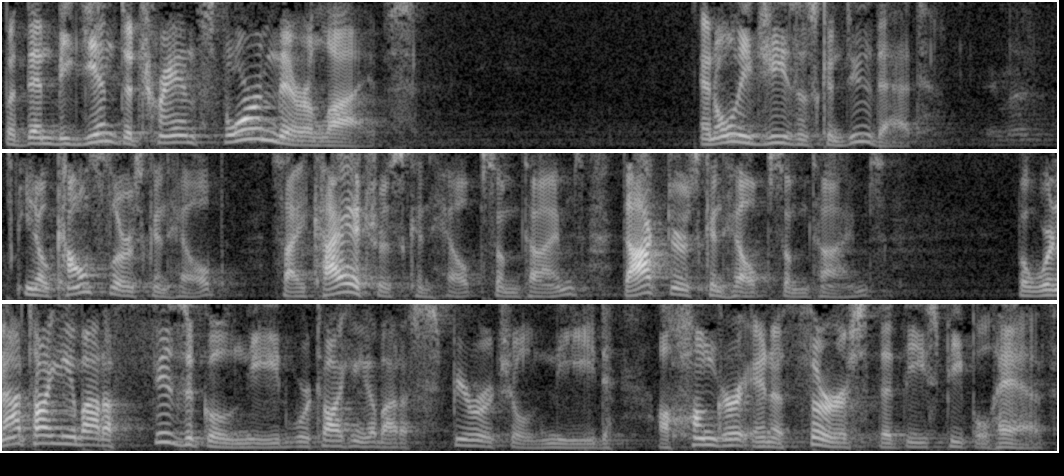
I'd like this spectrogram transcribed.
but then begin to transform their lives. And only Jesus can do that. Amen. You know, counselors can help, psychiatrists can help sometimes, doctors can help sometimes. But we're not talking about a physical need, we're talking about a spiritual need, a hunger and a thirst that these people have.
